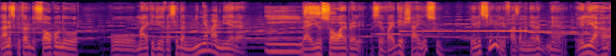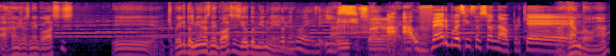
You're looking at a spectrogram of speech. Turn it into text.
Lá no escritório do Sol, quando o Mike diz: Vai ser da minha maneira. Isso. Daí o Sol olha pra ele: Você vai deixar isso? Ele sim, ele faz da maneira. Né, ele arran- arranja os negócios e. Tipo, ele domina os negócios e eu domino ele. Eu né? domino ele. Isso. Isso, é. A- a- o verbo é sensacional, porque é. A handle, né?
